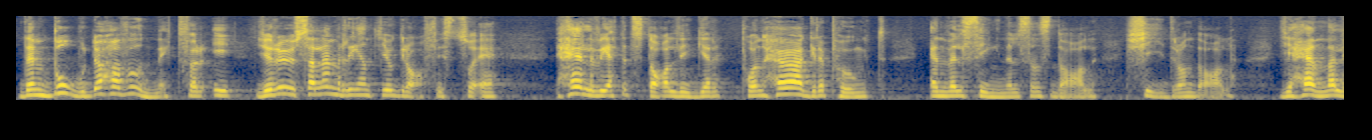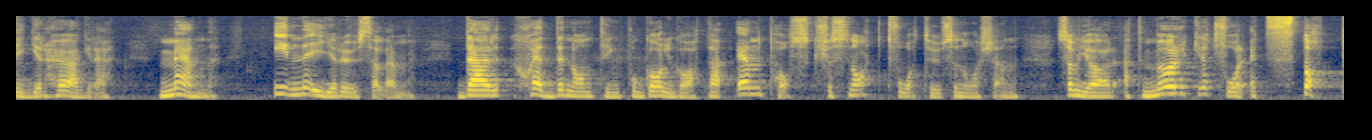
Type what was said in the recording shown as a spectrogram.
den borde ha vunnit. För i Jerusalem rent geografiskt så är helvetets dal ligger på en högre punkt än välsignelsens dal, Kidron dal. Gehenna ligger högre. Men inne i Jerusalem, där skedde någonting på Golgata en påsk för snart 2000 år sedan som gör att mörkret får ett stopp.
